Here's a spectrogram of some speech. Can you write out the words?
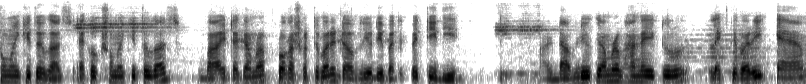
সময়কৃত গাছ। একক সময়কৃত গাছ বা এটাকে আমরা প্রকাশ করতে পারি ডাব্লিউ ডিভাইডেড বাই টি দিয়ে। আর ডাব্লিউ কে আমরা ভাঙাই একটু লিখতে পারি M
